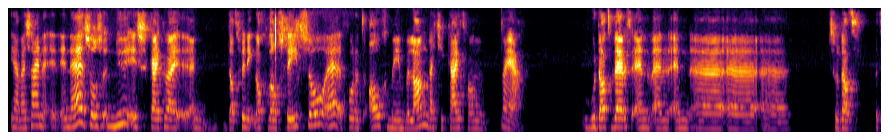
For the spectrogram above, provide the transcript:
Ja, wij zijn. En, hè, zoals het nu is, kijken wij. En dat vind ik nog wel steeds zo. Hè, voor het algemeen belang. Dat je kijkt van. Nou ja, hoe dat werkt en, en, en uh, uh, zodat het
